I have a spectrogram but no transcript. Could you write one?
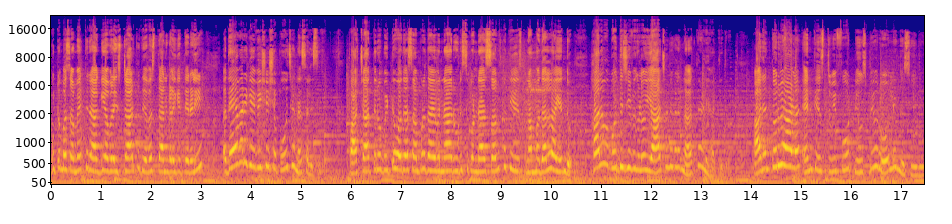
ಕುಟುಂಬ ಸಮೇತರಾಗಿ ಅವರ ಇಷ್ಟಾರ್ಥ ದೇವಸ್ಥಾನಗಳಿಗೆ ತೆರಳಿ ದೇವರಿಗೆ ವಿಶೇಷ ಪೂಜೆನ ಸಲ್ಲಿಸಿದರು. ಪಾಶ್ಚಾತ್ಯರು ಬಿಟ್ಟು ಹೋದ ಸಂಪ್ರದಾಯವನ್ನ ರೂಢಿಸಿಕೊಂಡ ಸಂಸ್ಕೃತಿ ನಮ್ಮದಲ್ಲ ಎಂದು ಹಲವು ಬುದ್ಧಿಜೀವಿಗಳು ಯಾಚನೆಗಳನ್ನ ತಳ್ಳಿ ಹಾಕಿದರು Anand Turvihal, N TV, fort news bureau, Lingasugur.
